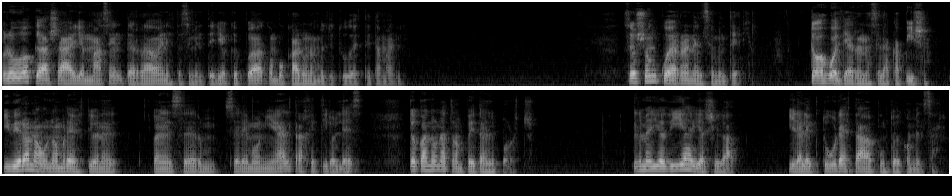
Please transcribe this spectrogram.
Pero que haya alguien más enterrado en este cementerio que pueda convocar una multitud de este tamaño. Se oyó un cuerno en el cementerio. Todos voltearon hacia la capilla y vieron a un hombre vestido con el ceremonial traje tirolés tocando una trompeta en el porche. El mediodía había llegado y la lectura estaba a punto de comenzar.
